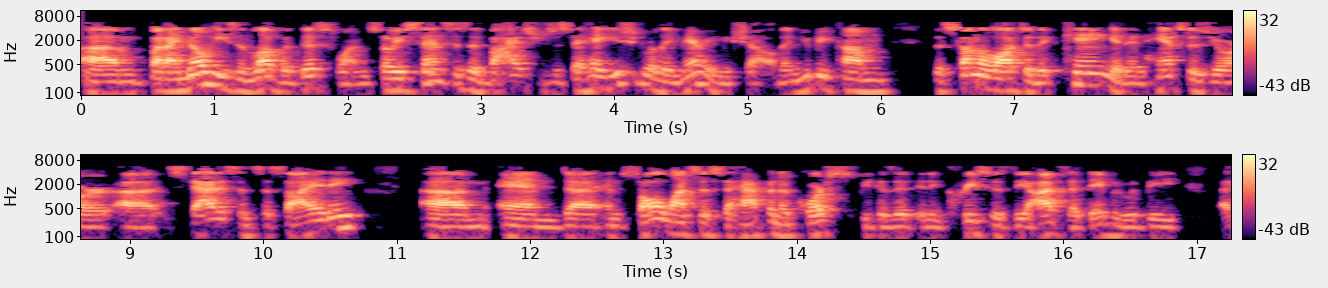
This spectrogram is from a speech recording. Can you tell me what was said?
Um, but I know he's in love with this one. So he sends his advisors to say, hey, you should really marry Michal. Then you become the son-in-law to the king. It enhances your uh, status in society. Um, and uh, and Saul wants this to happen, of course, because it, it increases the odds that David would be a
